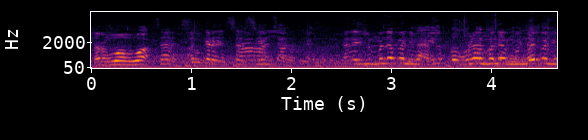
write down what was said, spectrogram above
ಸರ್ ಹೂವು ಹೂವು. ಇಲ್ಲಿ ಮುಂದೆ ಬನ್ನಿ. ಮುಂದೆ ಮುಂದೆ ಮುಂದೆ ಬನ್ನಿ.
